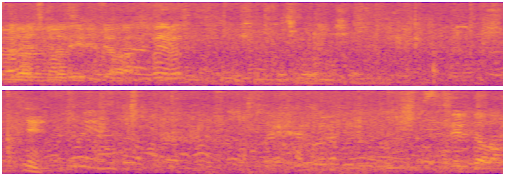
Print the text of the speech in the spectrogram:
Öğrencileri iyice. Buyurun. Sizleri devam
